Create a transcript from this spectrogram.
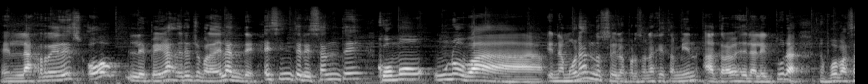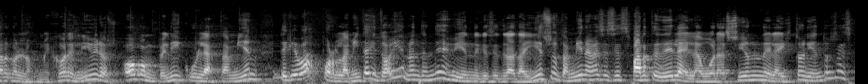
en las redes o le pegás derecho para adelante. Es interesante cómo uno va enamorándose de los personajes también a través de la lectura nos puede pasar con los mejores libros o con películas también, de que vas por la mitad y todavía no entendés bien de qué se trata. Y eso también a veces es parte de la elaboración de la historia. Entonces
